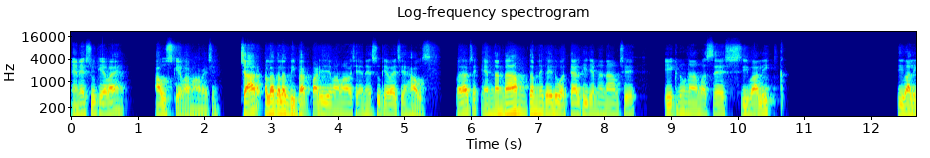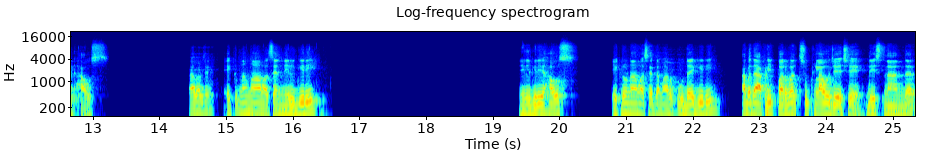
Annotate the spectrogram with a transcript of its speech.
એને શું કહેવાય? હાઉસ કહેવામાં આવે છે. ચાર અલગ અલગ વિભાગ પાડી દેવામાં આવે છે. એને શું કહેવાય છે? હાઉસ બરાબર છે? એમના નામ તમને કહી દઉં. અત્યારથી જ એમના નામ છે. એકનું નામ હશે શિવાલિક શિવાલિક હાઉસ બરાબર છે? એકનું નામ હશે નીલગીરી નીલગીરી હાઉસ એકનું નામ હશે તમારું ઉદયગીરી. આ બધા આપણી પર્વત શૃંખલાઓ જે છે દેશના અંદર,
